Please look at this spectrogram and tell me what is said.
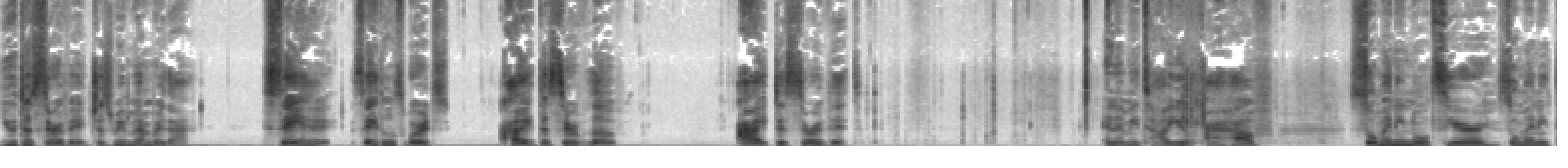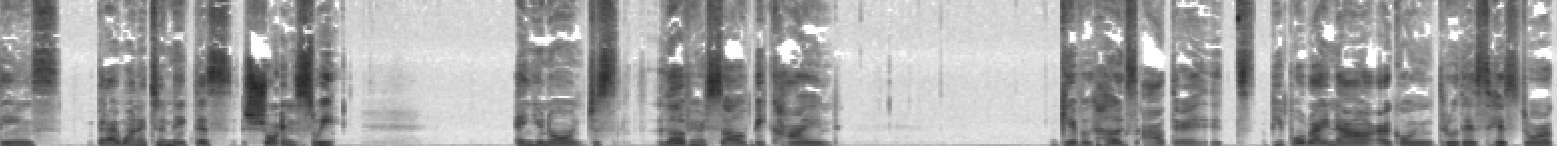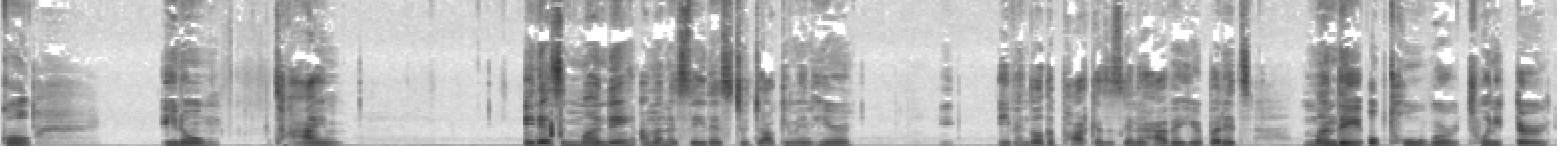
You deserve it. Just remember that. Say it. Say those words. I deserve love. I deserve it. And let me tell you, I have so many notes here, so many things, but I wanted to make this short and sweet. And you know, just love yourself, be kind, give hugs out there. It's people right now are going through this historical, you know, time. It is Monday. I'm going to say this to document here, even though the podcast is going to have it here, but it's Monday, October 23rd,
